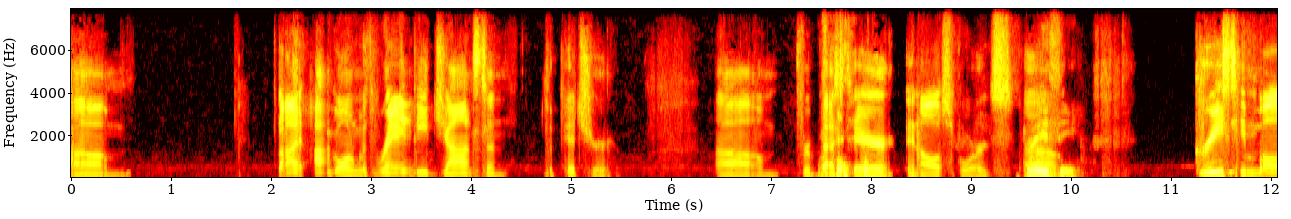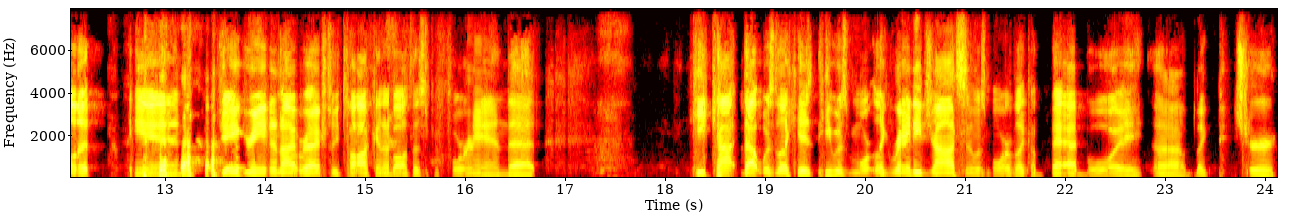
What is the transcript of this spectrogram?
Um, I, I'm going with Randy Johnson, the pitcher, um, for best hair in all sports. Greasy, um, greasy mullet. And Jay Green and I were actually talking about this beforehand that he got that was like his he was more like Randy Johnson was more of like a bad boy uh like pitcher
